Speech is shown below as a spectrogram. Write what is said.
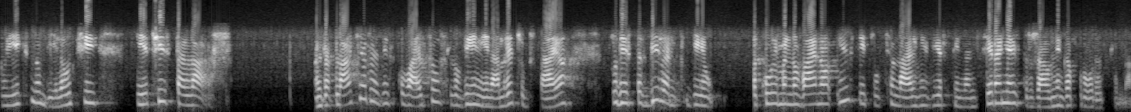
projektno delavci, je čista laž. Za plače raziskovalcev v Sloveniji namreč obstaja tudi stabilen del tako imenovano institucionalni vir financiranja iz državnega proračuna.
